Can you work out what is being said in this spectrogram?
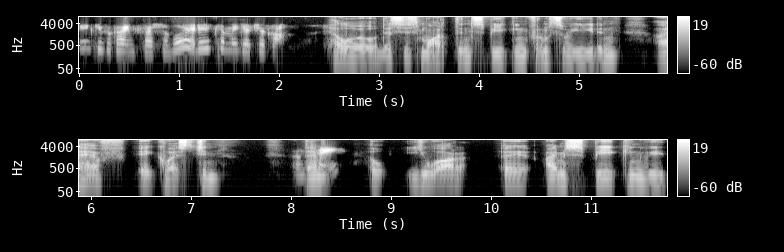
Thank you for calling Professional Bull Riders. Let me direct your call. Hello, this is Martin speaking from Sweden. I have a question. Okay. Um, oh, you are uh, I'm speaking with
